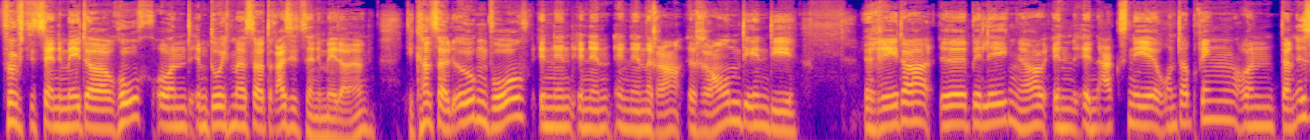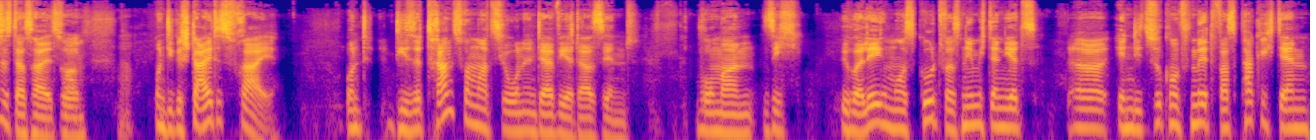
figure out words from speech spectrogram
50 Zentimeter hoch und im Durchmesser 30 Zentimeter. Ja? Die kannst du halt irgendwo in den, in den, in den Ra Raum, den die Räder äh, belegen, ja, in, in Achsnähe unterbringen und dann ist es das halt so. Und die Gestalt ist frei. Und diese Transformation, in der wir da sind, wo man sich überlegen muss, gut, was nehme ich denn jetzt äh, in die Zukunft mit? Was packe ich denn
